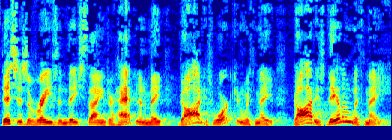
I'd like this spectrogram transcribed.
This is the reason these things are happening to me. God is working with me. God is dealing with me.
